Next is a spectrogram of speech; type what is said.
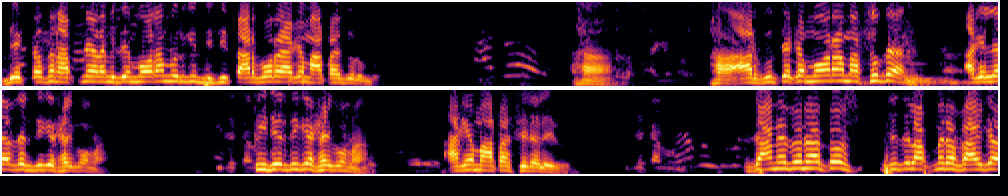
দেখতেছেন আপনি আর আমি যে মরা মুরগি দিছি তারপরে আগে মাথায় ধরবো। হ্যাঁ। হ্যাঁ আর যদি একটা মরা মাছও দেন আগে লেজের দিকে খাইবো না। পিঠের দিকে খাইবো না। আগে মাথা ছিঁড়ে লেব জানে জানে তো যদি লাভ মেরা জায়গা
